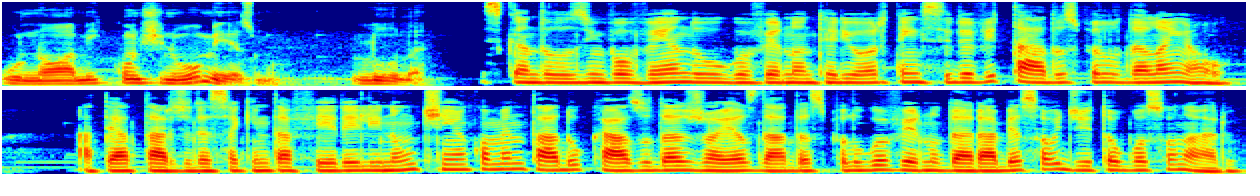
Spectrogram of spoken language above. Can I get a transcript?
o nome continua o mesmo: Lula. Escândalos envolvendo o governo anterior têm sido evitados pelo Dallagnol. Até a tarde dessa quinta-feira, ele não tinha comentado o caso das joias dadas pelo governo da Arábia Saudita ao Bolsonaro.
